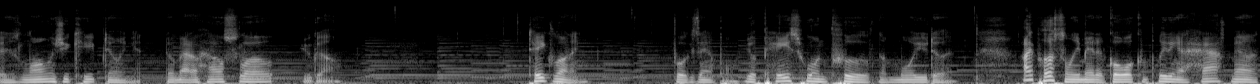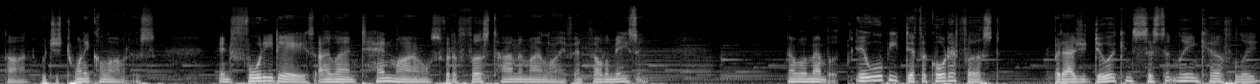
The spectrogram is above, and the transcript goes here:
as long as you keep doing it, no matter how slow you go. Take running. For example, your pace will improve the more you do it. I personally made a goal of completing a half marathon, which is 20 kilometers. In 40 days, I ran 10 miles for the first time in my life and felt amazing. Now remember, it will be difficult at first, but as you do it consistently and carefully,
